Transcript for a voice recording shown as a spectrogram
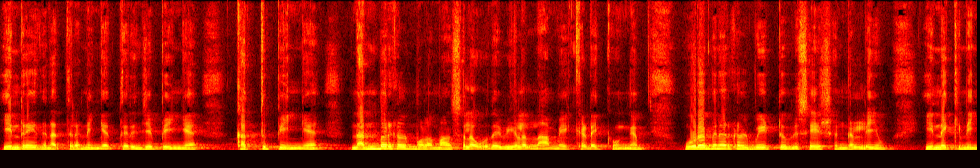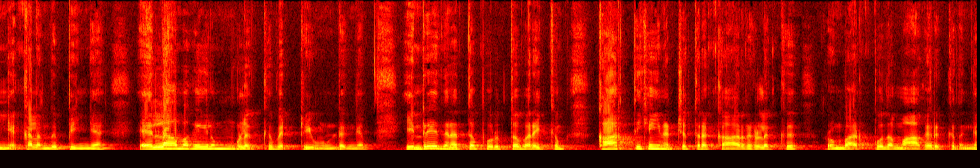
இன்றைய தினத்தில் நீங்கள் தெரிஞ்சுப்பீங்க. கற்றுப்பீங்க நண்பர்கள் மூலமாக சில உதவிகள் எல்லாமே கிடைக்குங்க. உறவினர்கள் வீட்டு விசேஷங்கள்லையும் இன்றைக்கி நீங்கள் கலந்துப்பீங்க. எல்லா வகையிலும் உங்களுக்கு வெற்றி உண்டுங்க. இன்றைய தினத்தை பொறுத்த வரைக்கும் கார்த்திகை நட்சத்திரக்காரர்களுக்கு ரொம்ப அற்புதமாக இருக்குதுங்க.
